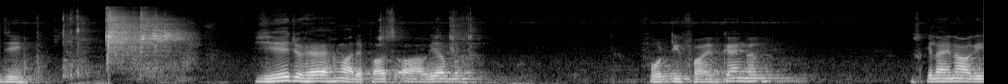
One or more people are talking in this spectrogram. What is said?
जी। ये जो है हमारे पास आ गया अब फोर्टी फाइव का एंगल उसकी लाइन आ गई।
